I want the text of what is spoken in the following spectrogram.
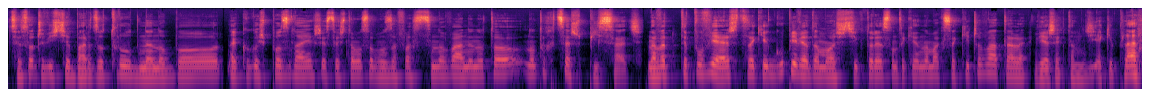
Co jest oczywiście bardzo trudne, no bo jak kogoś poznajesz, jesteś tą osobą zafascynowany, no to, no to chcesz pisać. Nawet typu, wiesz, takie głupie wiadomości, które są takie na maksa kiczowate, ale wiesz, jak tam, jakie plany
